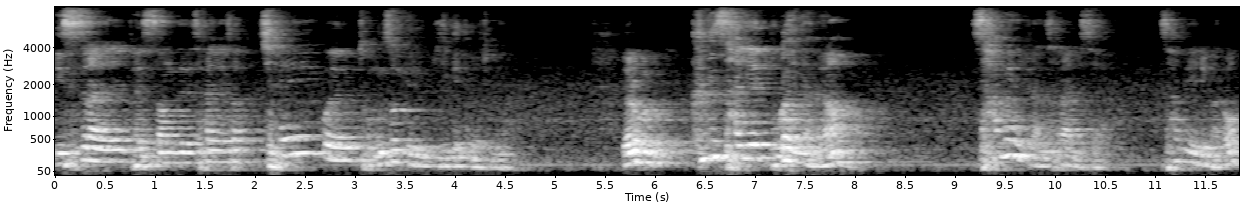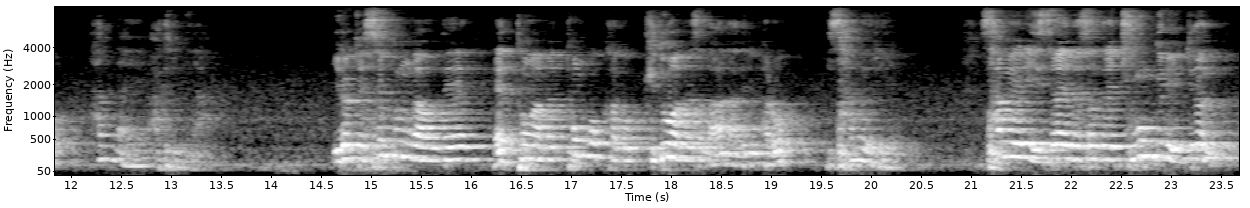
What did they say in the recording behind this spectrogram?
이스라엘 백성들 사이에서 최고의 정석기를 누리게 되어집니다. 여러분 그 사이에 누가 있냐면 사무엘이라는 사람이 있어요. 사무엘이 바로 한나의 아들입니다. 이렇게 슬픔 가운데 애통하며 통곡하고 기도하면서 낳은 아들이 바로 이 사무엘이에요. 사무엘이 이스라엘 백성들의 중흥기를 이끄는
